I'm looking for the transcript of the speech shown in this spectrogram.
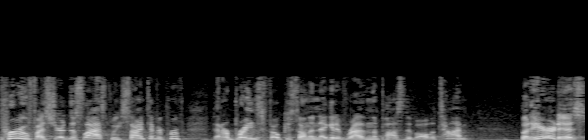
proof, I shared this last week, scientific proof, that our brains focus on the negative rather than the positive all the time. But here it is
